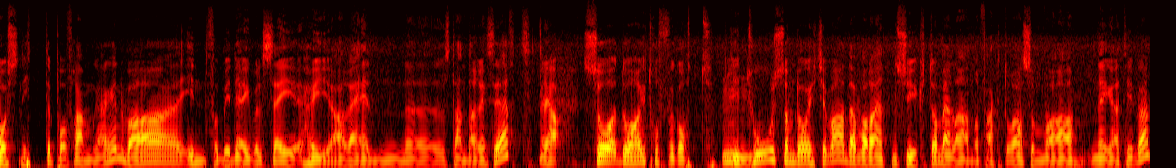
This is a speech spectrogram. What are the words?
og snittet på framgangen var innenfor det jeg vil si høyere enn eh, standardisert. Ja. Så da har jeg truffet godt. Mm. De to som da ikke var, der var det enten sykdom eller andre faktorer som var negative.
